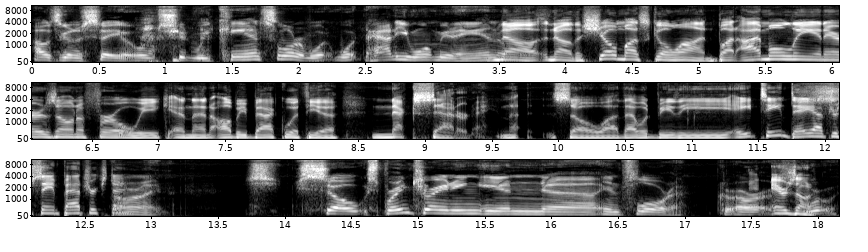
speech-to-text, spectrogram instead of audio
I was going to say, oh, should we cancel or what? What? How do you want me to handle? No, no, the show must go on. But I'm only in Arizona for a week, and then I'll be back with you next Saturday. So uh, that would be the 18th, day after St. Patrick's Day. All right. So spring training in uh, in Florida, or, Arizona.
